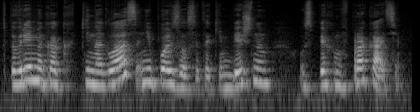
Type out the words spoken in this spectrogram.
В то время как «Киноглаз» не пользовался таким бешеным успехом в прокате –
